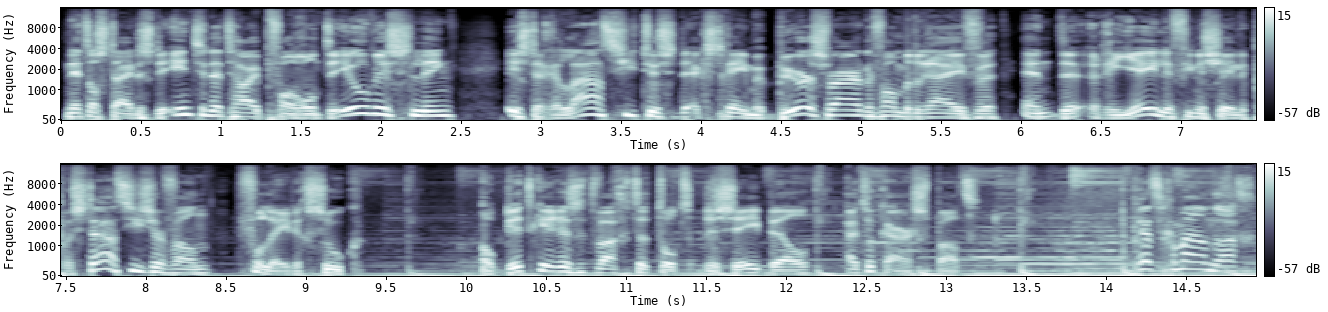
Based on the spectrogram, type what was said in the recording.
Net als tijdens de internethype van rond de eeuwwisseling is de relatie tussen de extreme beurswaarde van bedrijven en de reële financiële prestaties ervan volledig zoek. Ook dit keer is het wachten tot de zeebel uit elkaar spat. Prettige maandag!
